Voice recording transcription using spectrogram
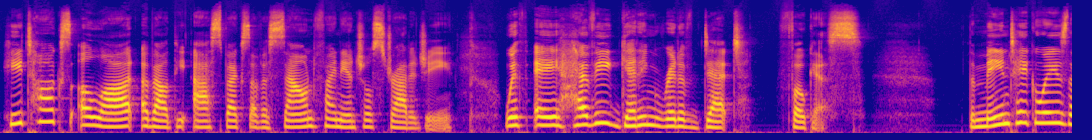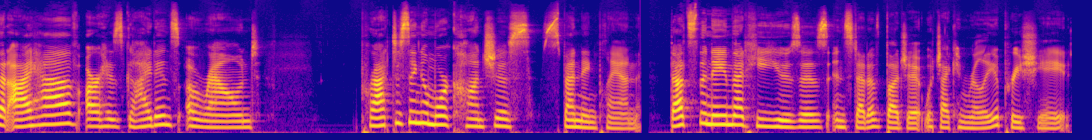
He talks a lot about the aspects of a sound financial strategy with a heavy getting rid of debt focus. The main takeaways that I have are his guidance around practicing a more conscious spending plan. That's the name that he uses instead of budget, which I can really appreciate.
